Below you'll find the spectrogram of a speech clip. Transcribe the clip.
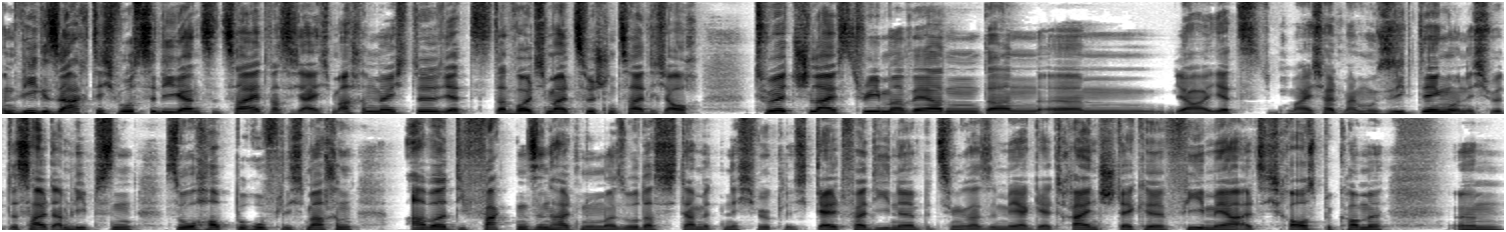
und wie gesagt, ich wusste die ganze Zeit, was ich eigentlich machen möchte. Jetzt, dann wollte ich mal zwischenzeitlich auch Twitch-Livestreamer werden. Dann, ähm, ja, jetzt mache ich halt mein Musikding und ich würde das halt am liebsten so hauptberuflich machen. Aber die Fakten sind halt nun mal so, dass ich damit nicht wirklich Geld verdiene, beziehungsweise mehr Geld reinstecke, viel mehr als ich rausbekomme. Ähm,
